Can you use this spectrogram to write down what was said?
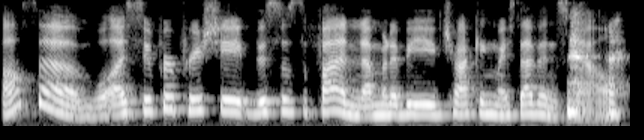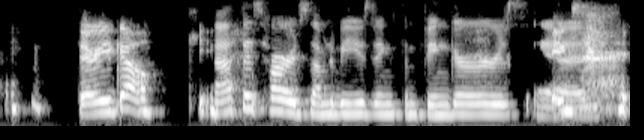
Awesome. Well, I super appreciate this was fun. I'm going to be tracking my sevens now. there you go. Math is hard, so I'm going to be using some fingers. And...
